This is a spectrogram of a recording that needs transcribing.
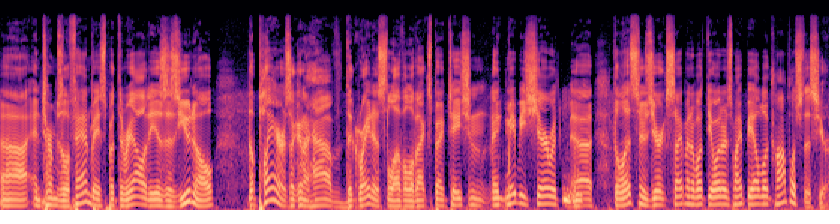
uh, in terms of the fan base, but the reality is, as you know, the players are going to have the greatest level of expectation. Like, Maybe share with uh, the listeners your excitement of what the Oilers might be able to accomplish this year.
